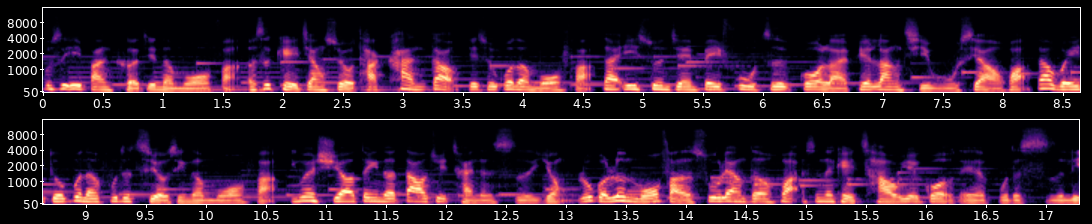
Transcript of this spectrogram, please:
不是一般可见的魔法，而是可以将所有他看到、接触过的魔法，在一瞬间被复制过来，并让其无效化。但唯独不能复制持有型的魔法，因为需要对应的道具才能使用。如果论魔法的数量的话，甚至可以超越过雷德夫的实力。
